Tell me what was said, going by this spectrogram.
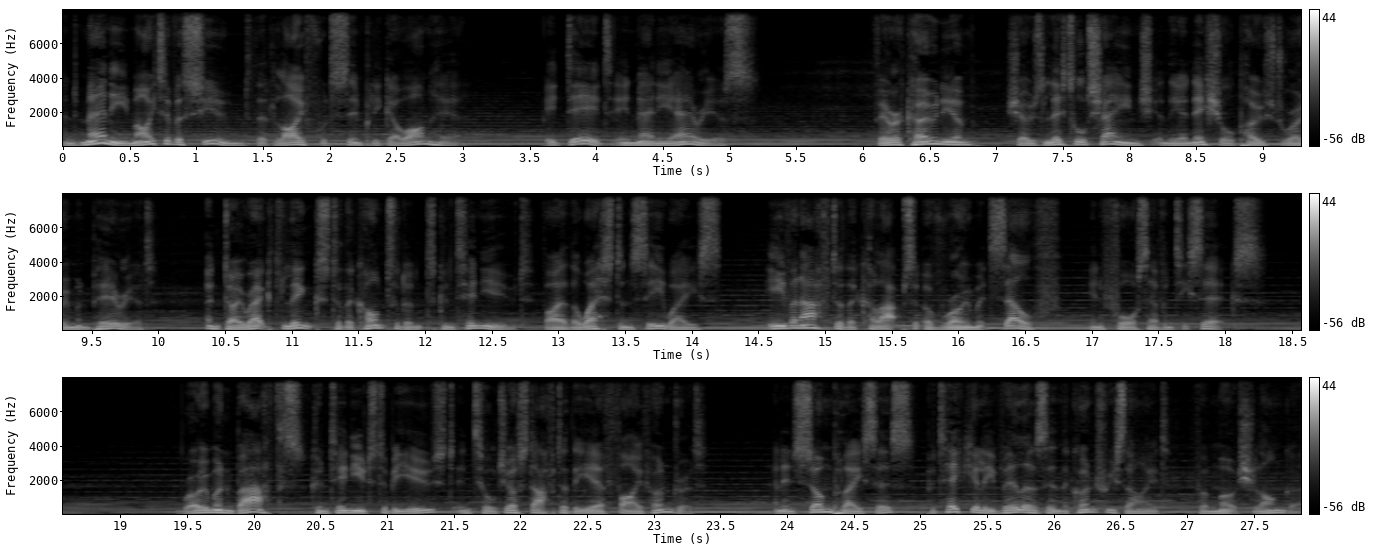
and many might have assumed that life would simply go on here. It did in many areas. Viriconium shows little change in the initial post Roman period, and direct links to the continent continued via the western seaways even after the collapse of Rome itself in 476. Roman baths continued to be used until just after the year 500, and in some places, particularly villas in the countryside, for much longer.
